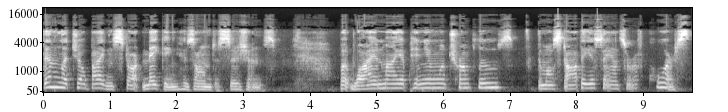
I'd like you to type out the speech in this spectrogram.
then let Joe Biden start making his own decisions. But why, in my opinion, will Trump lose? The most obvious answer, of course,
